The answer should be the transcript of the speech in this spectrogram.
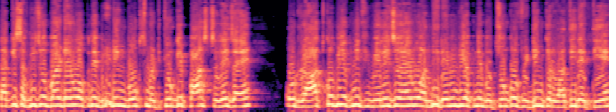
ताकि सभी जो बर्ड है वो अपने ब्रीडिंग बॉक्स मटकियों के पास चले जाए, और रात को भी अपनी फीमेलें जो है वो अंधेरे में भी अपने बच्चों को फीडिंग करवाती रहती है।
